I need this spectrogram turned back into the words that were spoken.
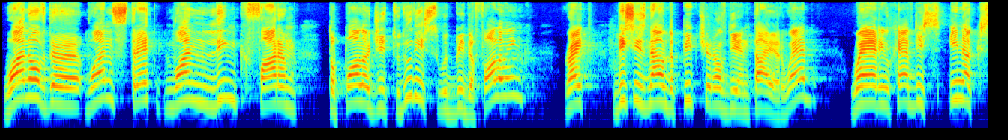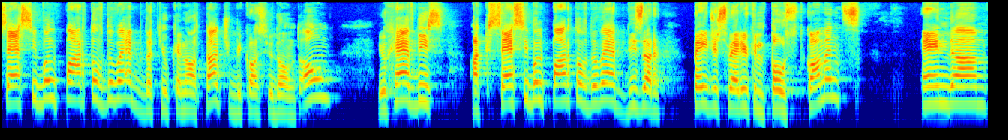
one of the one one link farm topology to do this would be the following, right? This is now the picture of the entire web where you have this inaccessible part of the web that you cannot touch because you don't own. You have this accessible part of the web. These are pages where you can post comments. And um,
